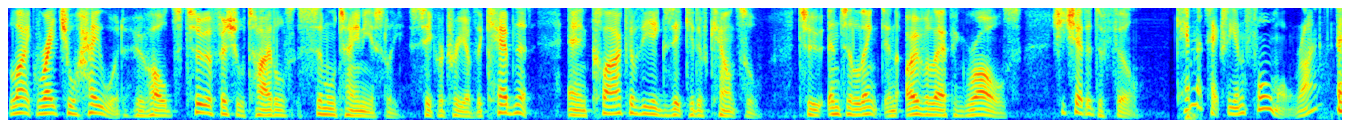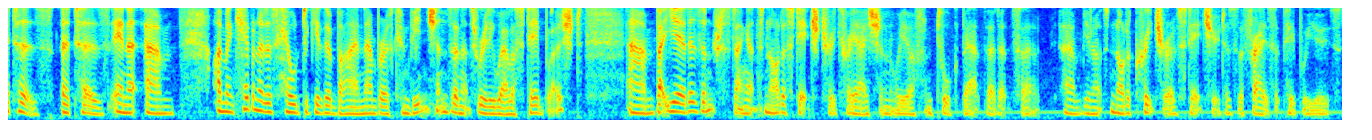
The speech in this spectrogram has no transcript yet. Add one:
like Rachel Hayward, who holds two official titles simultaneously Secretary of the Cabinet and Clerk of the Executive Council, two interlinked and overlapping roles. She chatted to Phil. Cabinet's actually informal, right? It is. It is, and it, um, I mean, cabinet is held together by a number of conventions, and it's really well established. Um, but yeah, it is interesting. It's not a statutory creation. We often talk about that. It's a, um, you know, it's not a creature of statute, is the phrase that people use.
